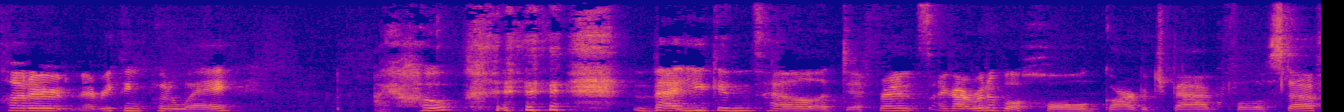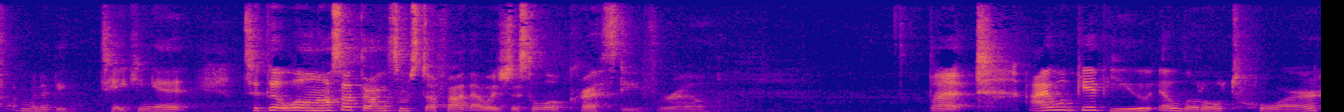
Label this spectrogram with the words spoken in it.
Decluttered, everything put away. I hope that you can tell a difference. I got rid of a whole garbage bag full of stuff. I'm gonna be taking it to Goodwill and also throwing some stuff out that was just a little crusty for real. But I will give you a little tour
